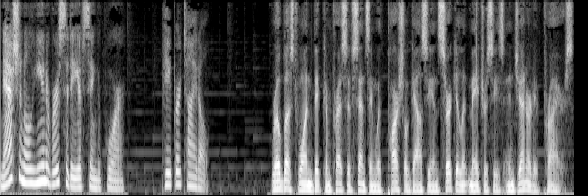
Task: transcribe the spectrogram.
National University of Singapore. Paper title Robust 1 bit compressive sensing with partial Gaussian circulant matrices and generative priors.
